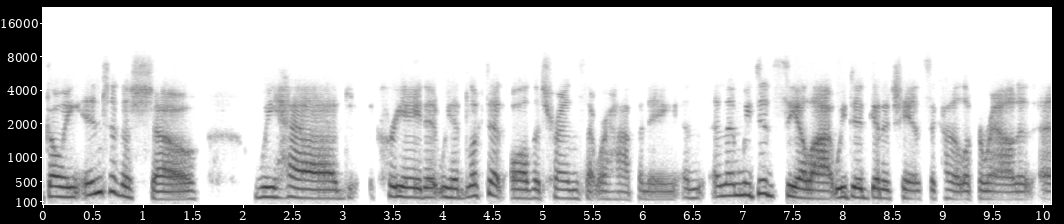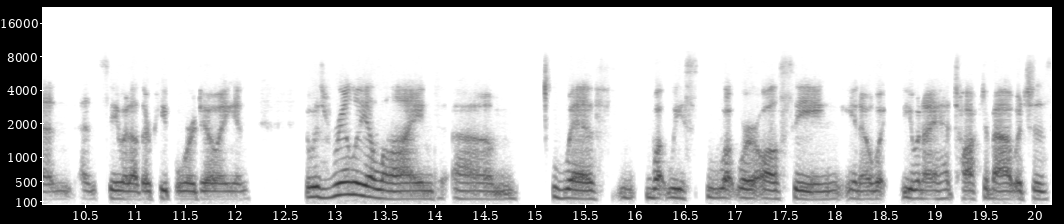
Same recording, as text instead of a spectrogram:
going into the show, we had created, we had looked at all the trends that were happening, and and then we did see a lot. We did get a chance to kind of look around and and and see what other people were doing, and it was really aligned. Um, with what we what we're all seeing you know what you and i had talked about which is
